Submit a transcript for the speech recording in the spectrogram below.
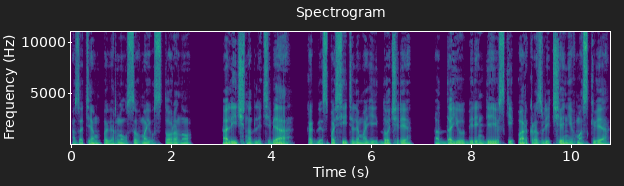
а затем повернулся в мою сторону. «А лично для тебя, как для спасителя моей дочери, отдаю Берендеевский парк развлечений в Москве.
